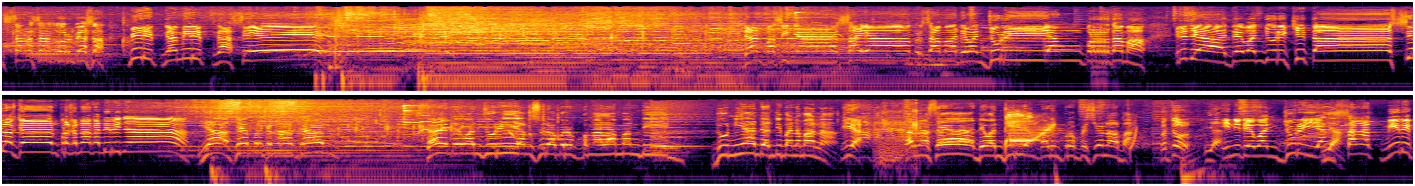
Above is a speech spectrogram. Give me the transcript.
sangat-sangat luar biasa. Mirip, nggak mirip, nggak sih? Dan pastinya saya bersama Dewan Juri yang pertama. Ini dia Dewan Juri kita. Silakan perkenalkan dirinya. Ya, saya perkenalkan. Saya Dewan Juri yang sudah berpengalaman di dunia dan di mana-mana. Iya, Karena saya Dewan Juri yang paling profesional, Pak. betul. Iya. Ini Dewan Juri yang Iya. sangat mirip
